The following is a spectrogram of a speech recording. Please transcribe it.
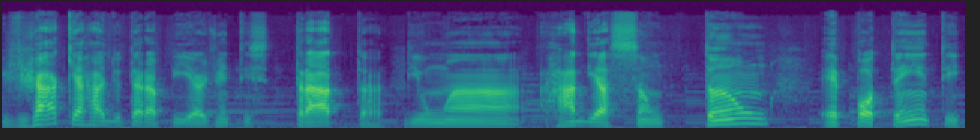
já que a radioterapia a gente trata de uma radiação tão é, potente,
